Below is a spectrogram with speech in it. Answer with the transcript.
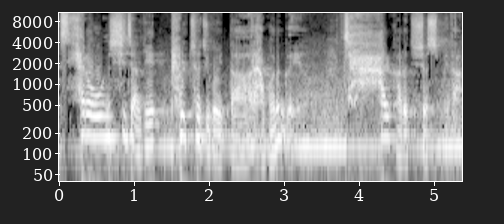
새로운 시작이 펼쳐지고 있다라고 하는 거예요. 잘 가르치셨습니다.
